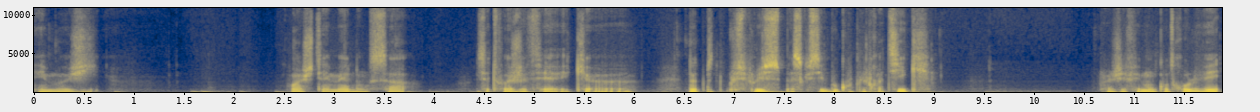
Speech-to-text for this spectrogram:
emoji .html donc ça cette fois je fais avec euh, Notepad++ parce que c'est beaucoup plus pratique j'ai fait mon CTRL V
